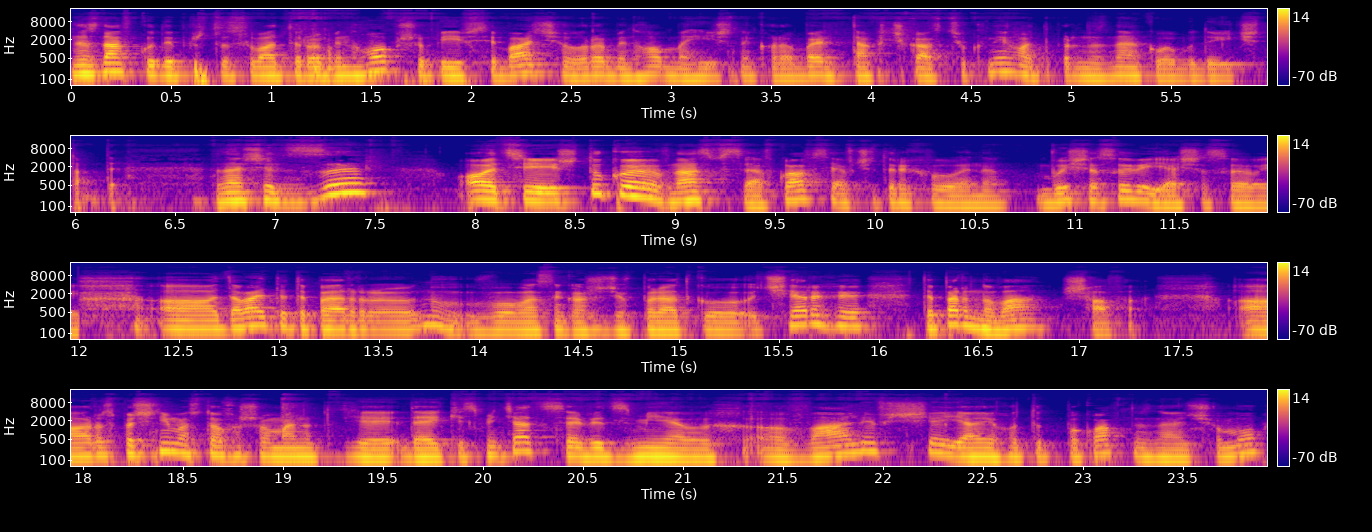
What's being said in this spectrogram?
Не знав, куди пристосувати Робін Гоб, щоб її всі бачили. Робін Гоб, магічний корабель. Так чекав цю книгу, а тепер не знаю, коли буду її читати. Значить, з оцією штукою в нас все вклався в 4 хвилини. Ви щасливі, я щасливий. А, давайте тепер, е, ну, власне кажучи, в порядку черги. Тепер нова шафа. А, розпочнімо з того, що в мене тут є деякі сміття. Це від змієвих е, валів ще. Я його тут поклав, не знаю чому.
